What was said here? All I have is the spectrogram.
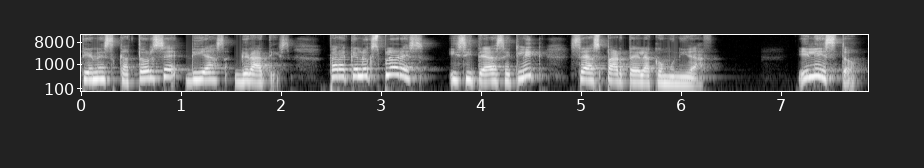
tienes 14 días gratis para que lo explores y si te hace clic, seas parte de la comunidad. Y listo.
